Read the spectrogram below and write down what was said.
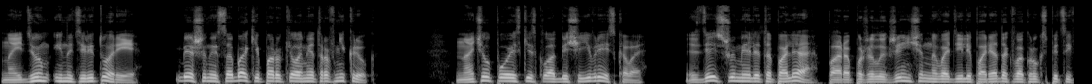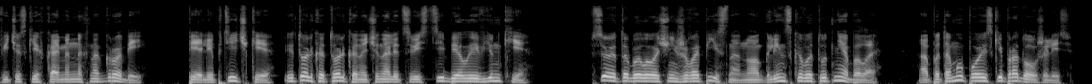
Найдем и на территории. Бешеной собаке пару километров не крюк начал поиски с кладбища еврейского. Здесь шумели тополя, пара пожилых женщин наводили порядок вокруг специфических каменных надгробий. Пели птички, и только-только начинали цвести белые вьюнки. Все это было очень живописно, но Глинского тут не было. а потому поиски продолжились.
